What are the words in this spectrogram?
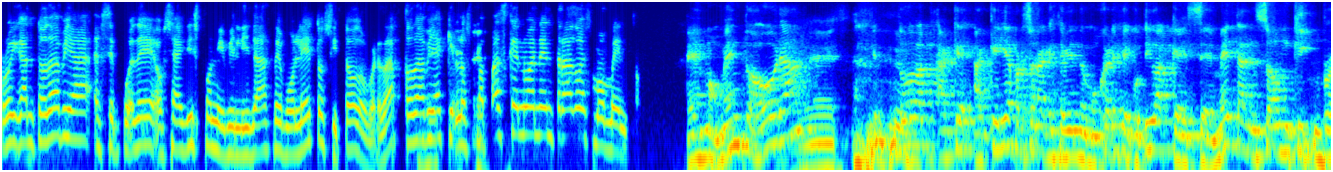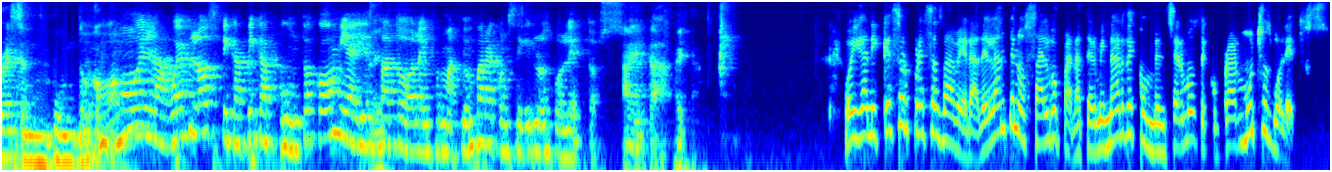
Oigan, todavía se puede, o sea, hay disponibilidad de boletos y todo, ¿verdad? Todavía que los papás que no han entrado es momento. Es momento ahora que toda aquella persona que esté viendo Mujer Ejecutiva que se meta en soundkickpresent.com o en la web lospicapica.com y ahí está toda la información para conseguir los boletos. Ahí está, ahí está. Oigan, ¿y qué sorpresas va a haber? Adelántenos algo para terminar de convencernos de comprar muchos boletos.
